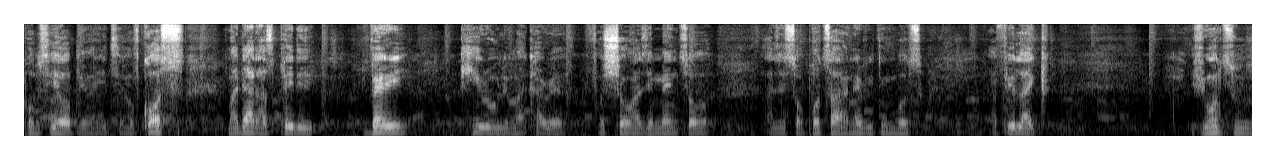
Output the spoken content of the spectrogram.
Popsy help me or anything. Of course, my dad has played a very key role in my career for sure as a mentor, as a supporter, and everything. But I feel like if you want to,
